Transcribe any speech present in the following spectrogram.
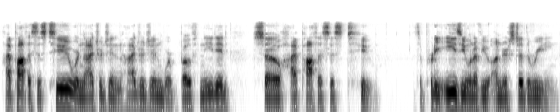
hypothesis two, where nitrogen and hydrogen were both needed. So hypothesis two. It's a pretty easy one if you understood the reading.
